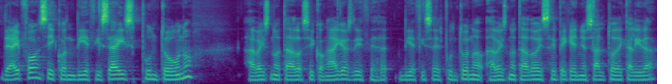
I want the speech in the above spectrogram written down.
de iPhone, si con 16.1 habéis notado, si con iOS 16.1 habéis notado ese pequeño salto de calidad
